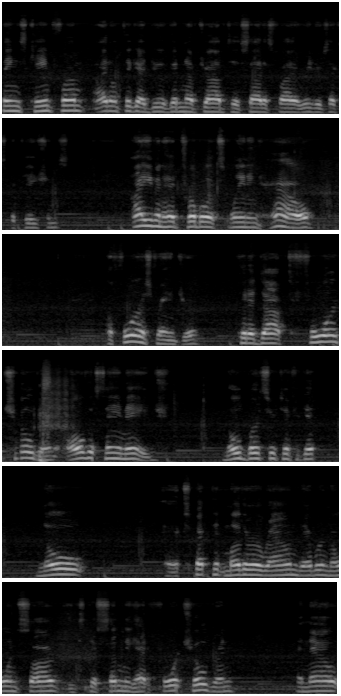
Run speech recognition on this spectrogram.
things came from, I don't think I'd do a good enough job to satisfy a reader's expectations. I even had trouble explaining how a forest ranger could adopt four children, all the same age, no birth certificate, no expectant mother around ever. No one saw. He just suddenly had four children, and now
